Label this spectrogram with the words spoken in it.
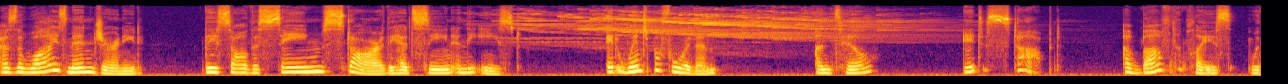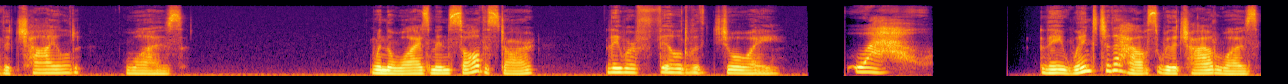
As the wise men journeyed, they saw the same star they had seen in the east. It went before them until it stopped above the place where the child was. When the wise men saw the star, they were filled with joy. Wow. They went to the house where the child was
